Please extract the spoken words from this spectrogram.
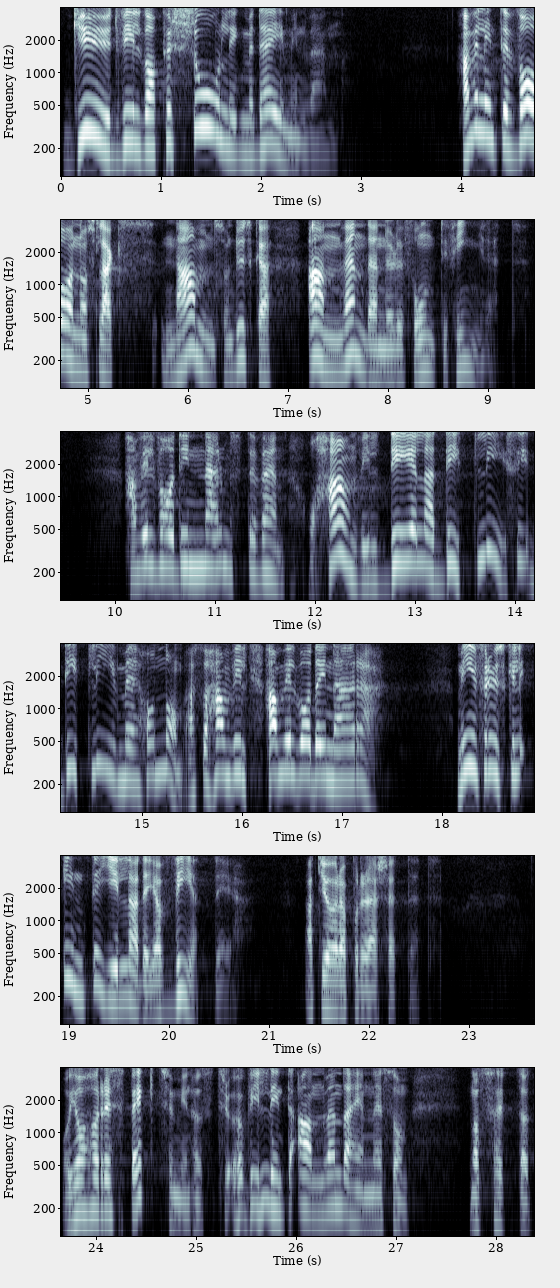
Gud vill vara personlig med dig, min vän. Han vill inte vara någon slags namn som du ska använda när du får ont i fingret. Han vill vara din närmste vän och han vill dela ditt liv, ditt liv med honom. Alltså han, vill, han vill vara dig nära. Min fru skulle inte gilla det, jag vet det. Att göra på det där sättet. Och jag har respekt för min hustru och vill inte använda henne som något sätt att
